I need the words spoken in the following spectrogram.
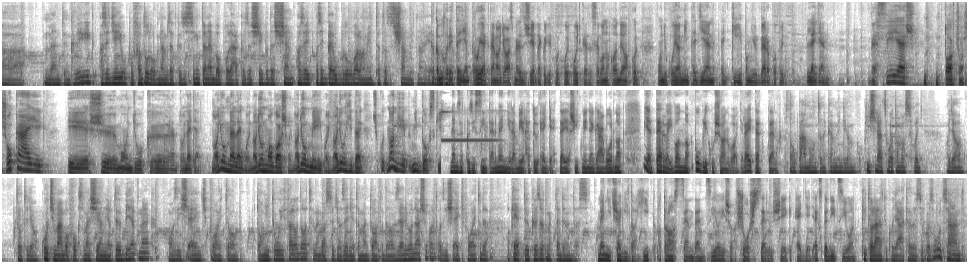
uh, mentünk végig, az egy ilyen jópofa dolog nemzetközi szinten ebbe a polár közösségbe, de sem, az, egy, az egy beugró valami, tehát az semmit nem ér. Tehát amikor te egy ilyen projekten agyalsz, mert ez is érdekel, hogy hogy, hogy, hogy kezdesz el gondolkodni, akkor mondjuk olyan, mint egy ilyen egy gép, amiben berakod, hogy legyen veszélyes, tartson sokáig, és mondjuk, nem tudom, legyen nagyon meleg, vagy nagyon magas, vagy nagyon mély, vagy nagyon hideg, és akkor na gép, mit dobsz ki? Nemzetközi szinten mennyire mérhető egy-egy teljesítménye Gábornak, milyen tervei vannak publikusan vagy rejtetten, Azt apám mondta nekem mindig, amikor kisrác voltam, az, hogy, hogy a, tudod, hogy a kocsmába fogsz mesélni a többieknek, az is egyfajta tanítói feladat, meg az, hogy az egyetemen tartod az előadásokat, az is egyfajta, de a kettő között meg te döntesz. mennyit segít a hit, a transzcendencia és a sorsszerűség egy-egy expedíción, kitaláltuk, hogy áthevezzük az óceánt,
